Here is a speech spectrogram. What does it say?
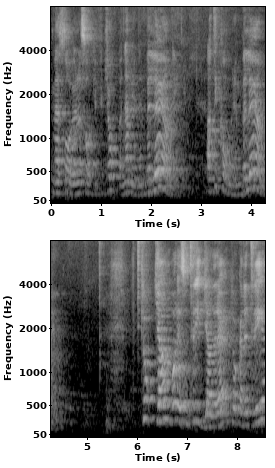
mest avgörande saken för kroppen, nämligen en belöning. Att det kommer en belöning. Klockan var det som triggade det. Klockan är tre.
